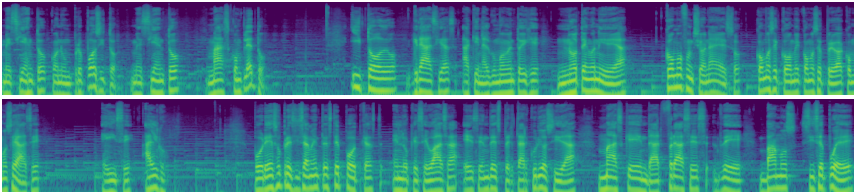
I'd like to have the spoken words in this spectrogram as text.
Me siento con un propósito, me siento más completo. Y todo gracias a que en algún momento dije, no tengo ni idea cómo funciona eso, cómo se come, cómo se prueba, cómo se hace, e hice algo. Por eso precisamente este podcast en lo que se basa es en despertar curiosidad más que en dar frases de vamos si se puede,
